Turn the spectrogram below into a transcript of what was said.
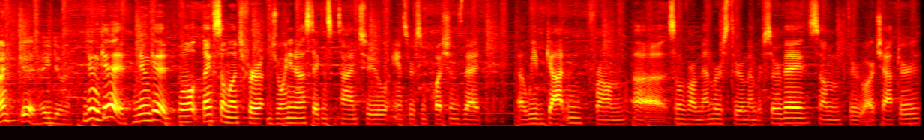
Doing? Good. How you doing? I'm doing good. I'm doing good. Well, thanks so much for joining us, taking some time to answer some questions that uh, we've gotten from uh, some of our members through a member survey, some through our chapter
